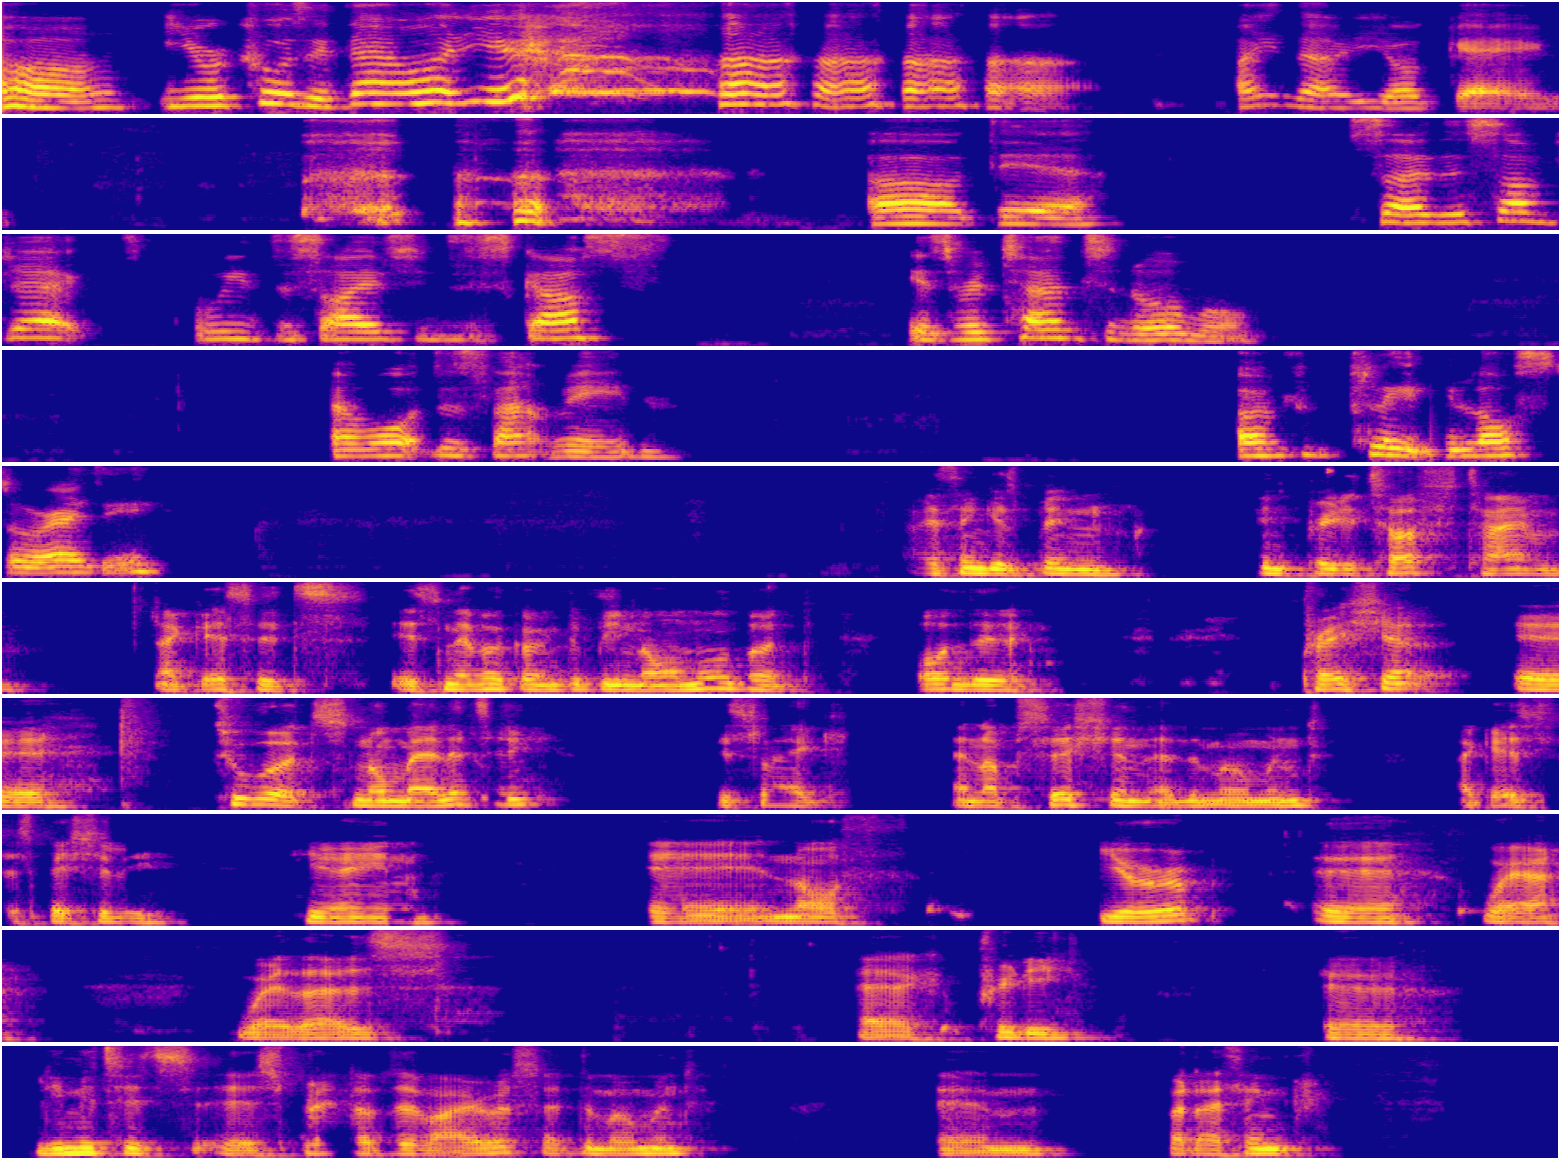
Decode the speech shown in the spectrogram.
Oh, you're causing now, aren't you? I know your game. oh dear. So the subject we decided to discuss is return to normal. And what does that mean? I'm completely lost already. I think it's been been pretty tough time. I guess it's it's never going to be normal, but all the pressure uh, towards normality is like an obsession at the moment. I guess especially here in uh, North Europe, uh, where where there's a pretty uh, limited uh, spread of the virus at the moment. Um, but I think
